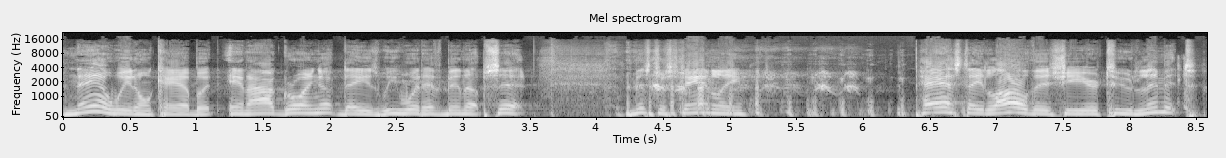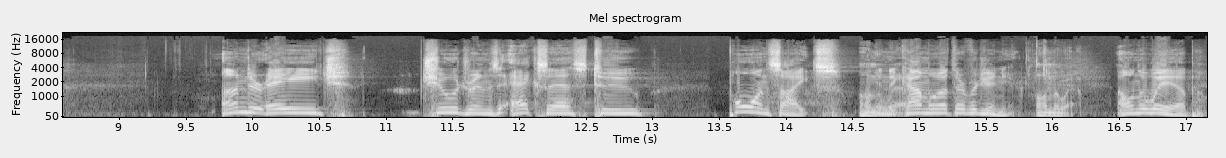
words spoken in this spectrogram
now we don't care, but in our growing up days, we would have been upset. Mr. Stanley passed a law this year to limit underage children's access to porn sites On the in the. Commonwealth of Virginia. on the web. On the web.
